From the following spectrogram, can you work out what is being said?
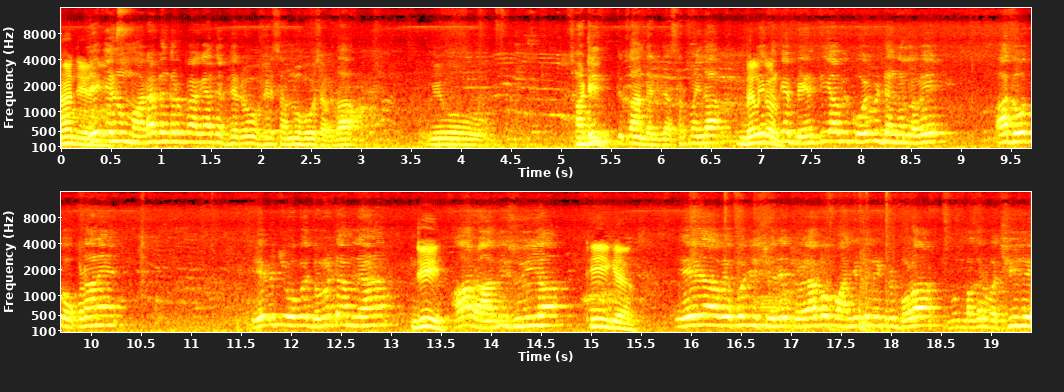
ਹਾਂਜੀ, ਜੇ। ਕਿਸੇ ਨੂੰ ਮਾੜਾ ਡੰਗਰ ਪੈ ਗਿਆ ਤੇ ਫਿਰ ਉਹ ਫਿਰ ਸਾਨੂੰ ਹੋ ਸਕਦਾ ਵੀ ਉਹ ਸਾਡੀ। ਦੁਕਾਨਦਾਰੀ ਦਾ ਅਸਰ ਪੈਂਦਾ ਬਿਲਕੁਲ। ਕਰਕੇ ਬੇਨਤੀ ਆ ਵੀ ਕੋਈ ਵੀ ਡੰਗਰ ਲਵੇ ਆ ਦੋ ਟੋਕੜਾਂ ਨੇ ਇਹ ਵਿੱਚ ਹੋ ਕੇ ਦੋਵੇਂ ਟਾਈਮ ਲੈਣ ਜੀ ਆ ਰਾਤ ਦੀ ਸੂਈ ਆ ਠੀਕ ਆ ਇਹ ਆ ਵੇਖੋ ਜੀ ਸਵੇਰੇ ਚੋਇਆ ਕੋ 5 ਲੀਟਰ ਬੋਲਾ ਮਗਰ ਵੱਛੀ ਦੇ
